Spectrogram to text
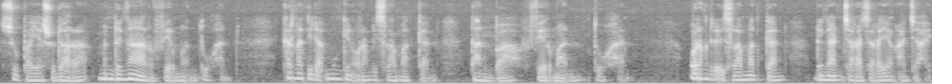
supaya saudara mendengar firman Tuhan. Karena tidak mungkin orang diselamatkan tanpa firman Tuhan. Orang tidak diselamatkan dengan cara-cara yang ajaib.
